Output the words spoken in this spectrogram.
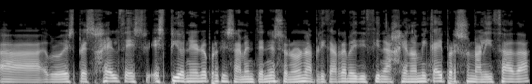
uh, Euroespes Health, es, es, pionero precisamente en eso, ¿no? en aplicar la medicina genómica y personalizada,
